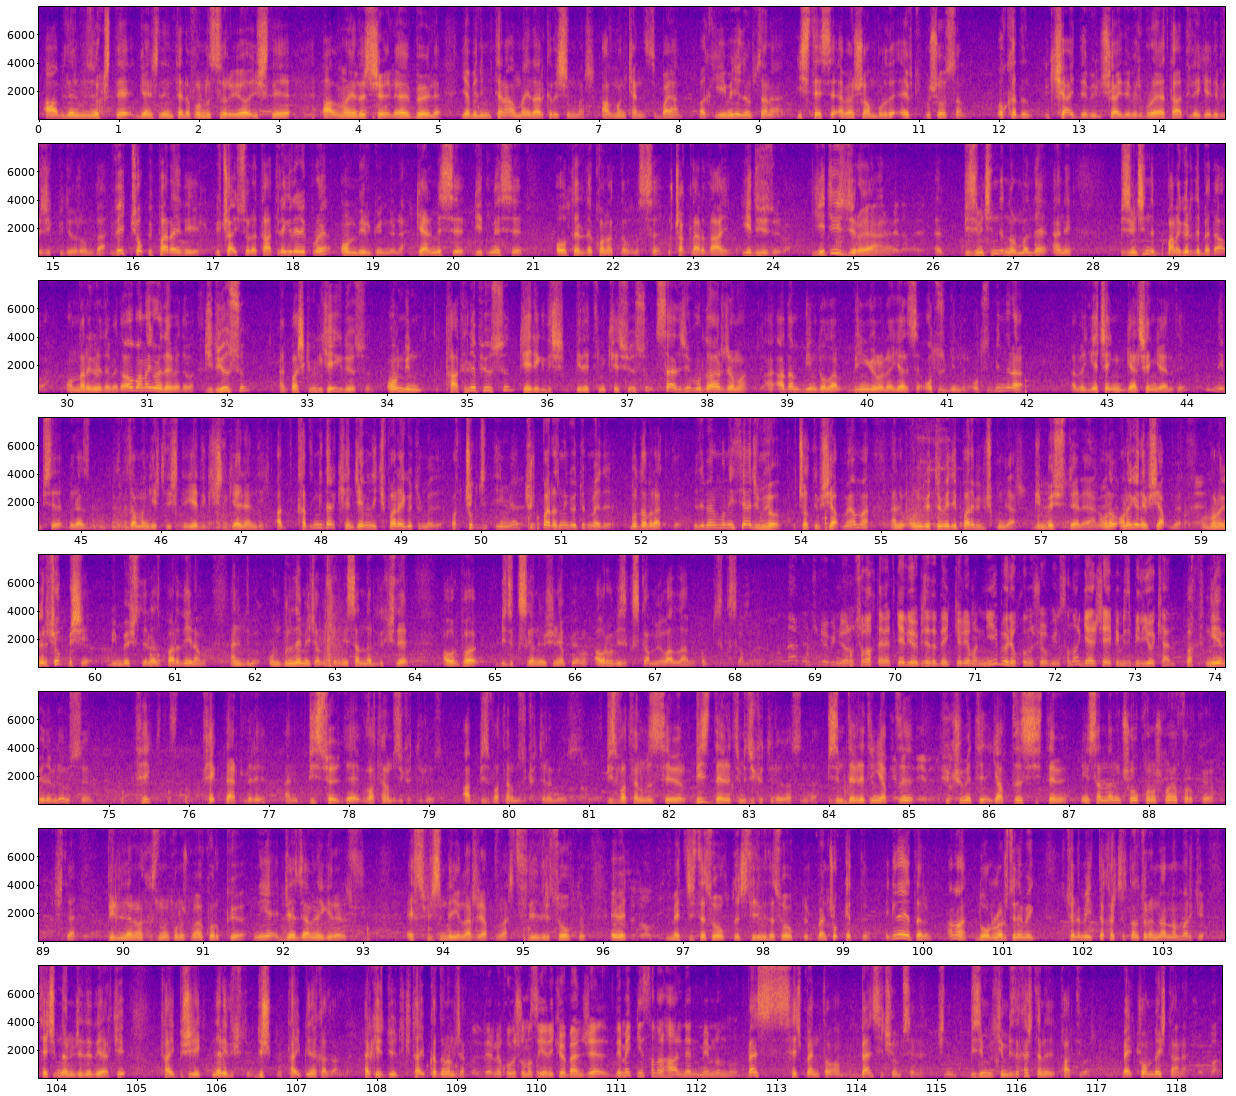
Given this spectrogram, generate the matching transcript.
Abilerimiz yok işte gençlerin telefonunu soruyor. İşte Almanya'da şöyle böyle. Ya benim bir tane Almanya'da arkadaşım var. Alman kendisi bayan. Bak yemin ediyorum sana istese e ben şu an burada ev tutmuş olsam o kadın iki ayda bir, üç ayda bir buraya tatile gelebilecek bir durumda. Ve çok bir para değil. Üç ay sonra tatile gelecek buraya 11 günlüğüne. Gelmesi, gitmesi, otelde konaklaması uçakları dahil 700 euro. 700 euro yani. E, Bizim için de normalde hani bizim için de bana göre de bedava. Onlara göre de bedava, bana göre de bedava. Gidiyorsun, yani başka bir ülkeye gidiyorsun. 10 gün tatil yapıyorsun, geri gidiş biletini kesiyorsun. Sadece burada harcama. Adam 1000 dolar, 1000 euro ile gelse 30 bin lira. 30 bin lira. Ben geçen, geçen geldi. Ne bir şey, biraz zaman geçti işte yedik içtik eğlendik. Ad- Kadın giderken cebindeki parayı götürmedi. Bak çok ciddiyim ya. Türk parasını götürmedi. Burada bıraktı. Dedi benim buna ihtiyacım yok. Çok da bir şey yapmıyor ama hani onun götürmediği para bir buçuk milyar. 1500 TL yani. Ona, ona göre bir şey yapmıyor. Ama bana göre çok bir şey. 1500 TL para değil ama. Hani onu, bunu demeye çalışıyorum. İnsanlar işte Avrupa bizi kıskanıyor şunu yapıyor mu? Avrupa bizi kıskanmıyor. Vallahi Avrupa bizi kıskanmıyor. Nereden çıkıyor bilmiyorum. Sokakta evet geliyor bize de denk geliyor ama niye böyle konuşuyor bu insanlar? Gerçi hepimiz biliyorken Bak niye böyle biliyor musun? Tek tek dertleri hani biz sözde vatanımızı kötülüyoruz. Abi biz vatanımızı kötülemiyoruz. Biz vatanımızı seviyoruz. Biz devletimizi kötülüyoruz aslında. Bizim devletin yaptığı, hükümetin yaptığı sistemi. İnsanların çoğu konuşmaya korkuyor. İşte birilerinin arkasından konuşmaya korkuyor. Niye? Cezaevine gireriz. Esprisini de yıllarca yaptılar. Silivri soğuktur. Evet, Metris de soğuktur, Silivri de soğuktur. Ben çok gittim. E yine yatarım. Ama doğruları söylemek söylemeyip de kaçtıktan sonra ne anlamı var ki? Seçimden önce dediler ki Tayyip düşecek. Nereye düştü? Düşmüyor. Tayyip yine kazandı. Herkes diyordu ki Tayyip kazanamayacak. üzerine konuşulması gerekiyor bence. Demek ki insanlar halinden memnun mu? Ben seçmenim tamam mı? Ben seçiyorum seni. Şimdi bizim ülkemizde kaç tane parti var? Belki 15 tane.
